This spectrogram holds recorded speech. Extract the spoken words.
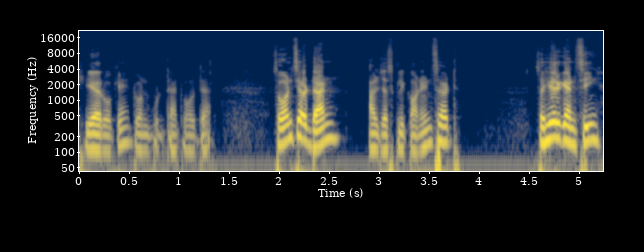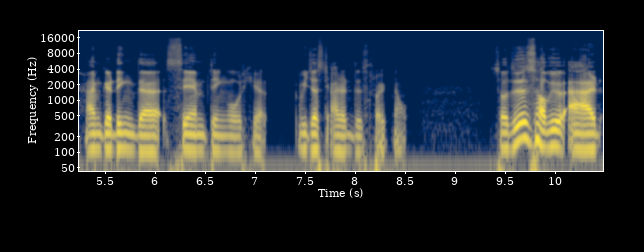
here okay? Don't put that over there. So once you're done I'll just click on insert. So here you can see I'm getting the same thing over here. We just added this right now. So this is how you add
